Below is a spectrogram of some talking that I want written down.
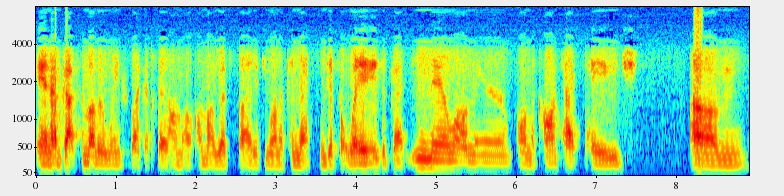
And I've got some other links, like I said, on my on my website. If you want to connect in different ways, I've got email on there on the contact page. Um,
